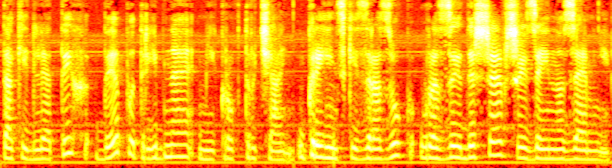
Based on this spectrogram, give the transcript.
так і для тих, де потрібне мікровтручань. Український зразок у рази дешевший за іноземні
